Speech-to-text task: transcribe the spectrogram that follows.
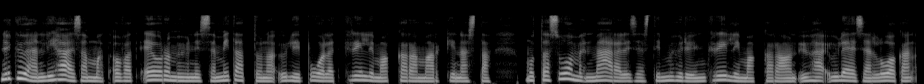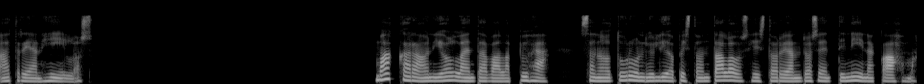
Nykyään lihaisammat ovat euromyynnissä mitattuna yli puolet grillimakkaramarkkinasta, mutta Suomen määrällisesti myydyin grillimakkara on yhä yleisen luokan Atrian hiillos. Makkara on jollain tavalla pyhä, sanoo Turun yliopiston taloushistorian dosentti Niina Kahma.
